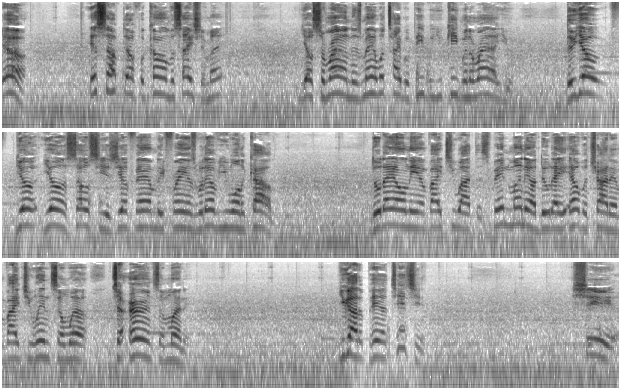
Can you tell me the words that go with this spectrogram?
Yeah. It's up there for conversation, man your surroundings, man. What type of people you keeping around you? Do your your your associates, your family, friends, whatever you want to call them, do they only invite you out to spend money, or do they ever try to invite you in somewhere to earn some money? You got to pay attention. Shit.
